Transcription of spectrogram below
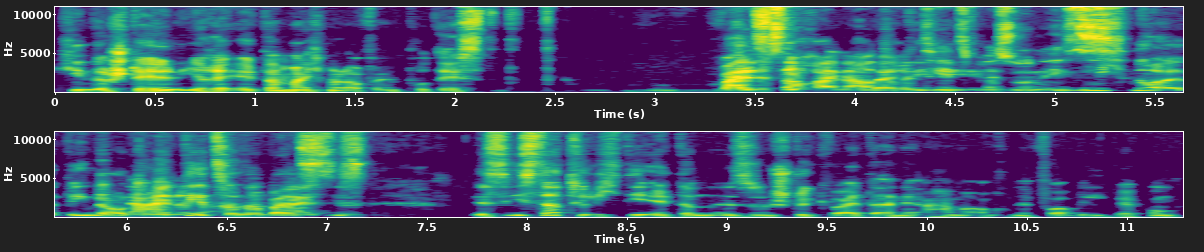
Kinder stellen ihre Eltern manchmal auf ein Podest. Weil es auch eine Autoritätsperson ist. Nicht nur wegen der Autorität, sondern weil es ist, es ist natürlich die Eltern also ein Stück weit eine, haben auch eine Vorbildwirkung.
